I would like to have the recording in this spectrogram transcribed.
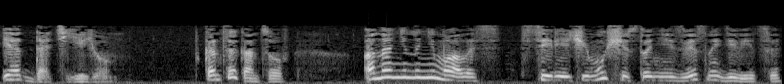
и отдать ее. В конце концов, она не нанималась стеречь имущество неизвестной девицы.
